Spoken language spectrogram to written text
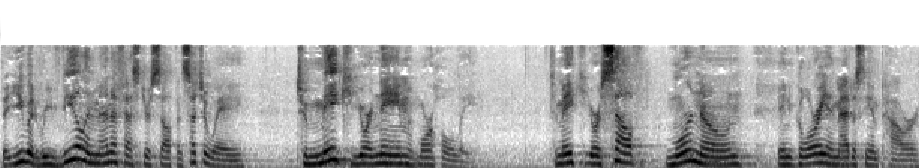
that you would reveal and manifest yourself in such a way to make your name more holy, to make yourself more known in glory and majesty and power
